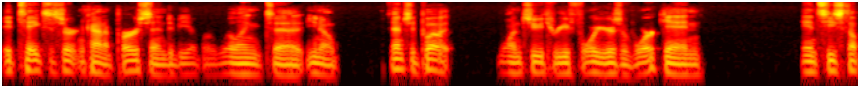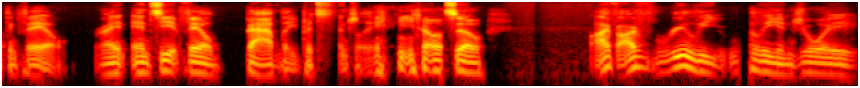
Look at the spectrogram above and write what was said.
It takes a certain kind of person to be able willing to, you know, potentially put one, two, three, four years of work in and see something fail, right? And see it fail badly potentially, you know. So I've I've really, really enjoyed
